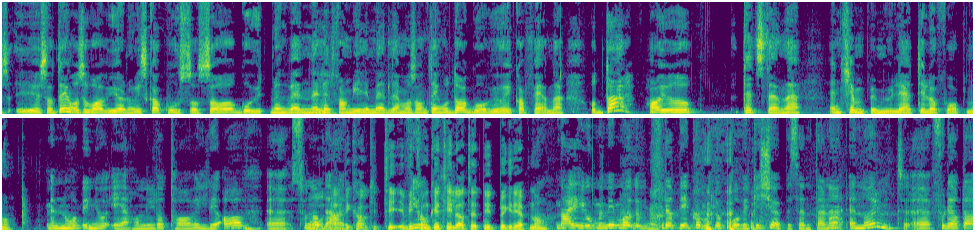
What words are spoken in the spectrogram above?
sånne ting, og så hva vi gjør når vi skal kose oss og gå ut med en venn eller et familiemedlem og sånne ting. Og da går vi jo i kafeene. Og der har jo tettstedene en kjempemulighet til å få opp noe. Men nå begynner jo e-handel å ta veldig av. Eh, sånn Å, nei, er... Vi kan, ikke, vi kan ikke, tillate et nytt begrep nå. Nei, jo, men vi må, fordi det kommer til å påvirke kjøpesentrene enormt. Eh, fordi at da,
